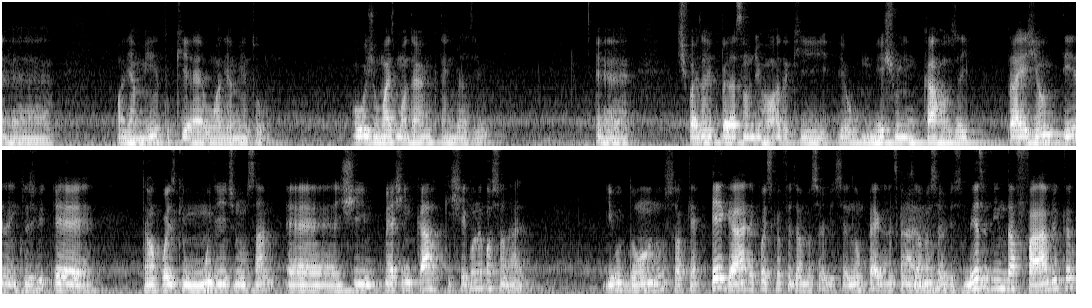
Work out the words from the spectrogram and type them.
é, o alinhamento, que é o alinhamento hoje o mais moderno que tem no Brasil. É, gente faz uma recuperação de roda que eu mexo em carros aí para a região inteira, inclusive é, tem uma coisa que muita gente não sabe, é, a gente mexe em carro que chegou na concessionária e o dono só quer pegar depois que eu fizer o meu serviço, ele não pega antes que eu fizer o meu serviço. Mesmo vindo da fábrica,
